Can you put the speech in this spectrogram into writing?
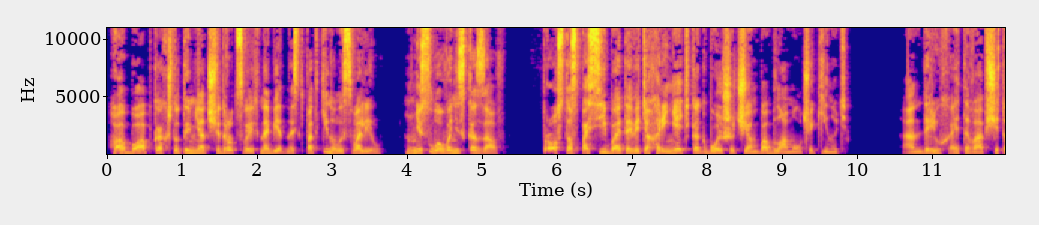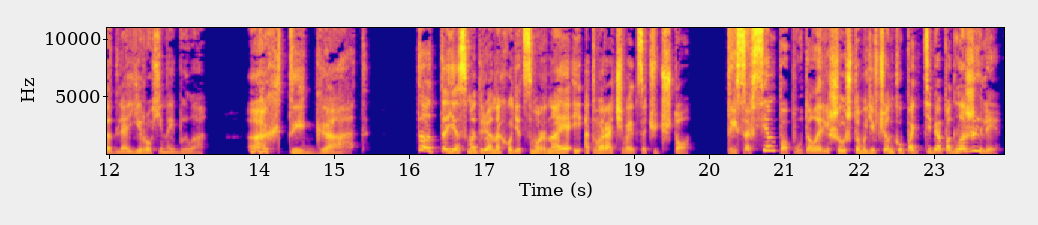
О бабках, что ты мне от щедрот своих на бедность подкинул и свалил. Ни слова не сказав. Просто спасибо, это ведь охренеть как больше, чем бабла молча кинуть. Андрюха, это вообще-то для Ерохиной было. Ах ты гад! Тот-то, я смотрю, она ходит смурная и отворачивается чуть что. Ты совсем попутала, решил, что мы девчонку под тебя подложили?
